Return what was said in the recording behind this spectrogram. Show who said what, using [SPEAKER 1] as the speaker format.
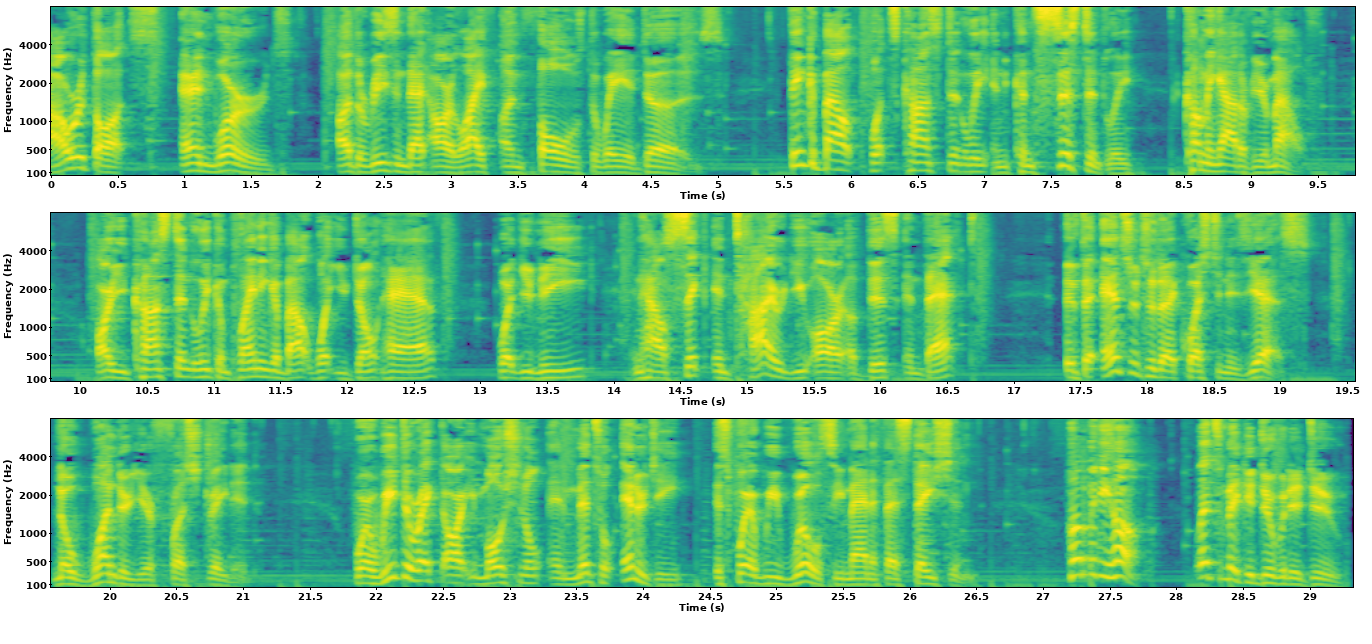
[SPEAKER 1] Our thoughts and words are the reason that our life unfolds the way it does. Think about what's constantly and consistently coming out of your mouth. Are you constantly complaining about what you don't have, what you need, and how sick and tired you are of this and that? If the answer to that question is yes, no wonder you're frustrated. Where we direct our emotional and mental energy is where we will see manifestation. Humpity hump, let's make it do what it do.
